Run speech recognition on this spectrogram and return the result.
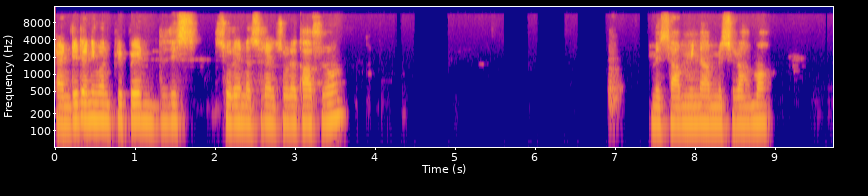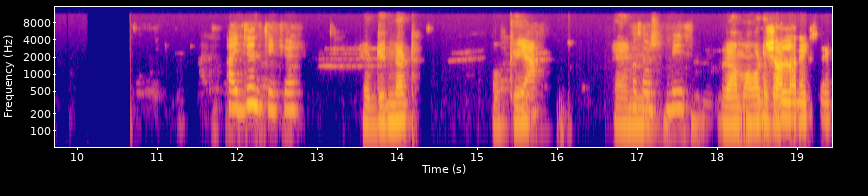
And did anyone prepare this Surah Nasr and Surah Kafirun? Miss Amina, Miss Rahma. I didn't, teacher. You did not? Okay. Yeah. And Rama, what Inshallah about? next time.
